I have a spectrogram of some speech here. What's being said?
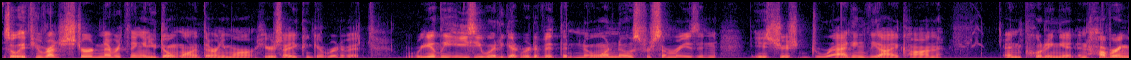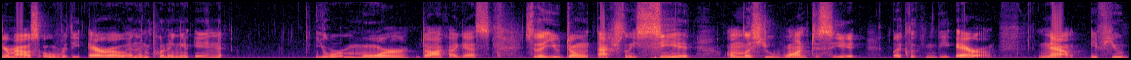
So if you registered and everything and you don't want it there anymore, here's how you can get rid of it. Really easy way to get rid of it that no one knows for some reason is just dragging the icon and putting it and hovering your mouse over the arrow and then putting it in your more dock, I guess, so that you don't actually see it unless you want to see it by clicking the arrow. Now, if you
